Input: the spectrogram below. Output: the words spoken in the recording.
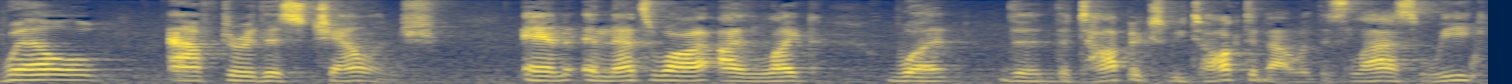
well after this challenge. And, and that's why I like what the, the topics we talked about with this last week,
